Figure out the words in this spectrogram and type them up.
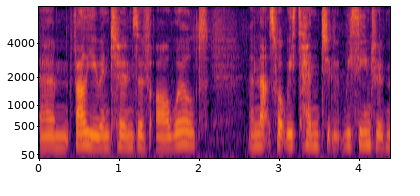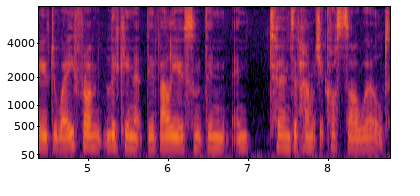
um, value in terms of our world. And that's what we tend to, we seem to have moved away from looking at the value of something in terms of how much it costs our world.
